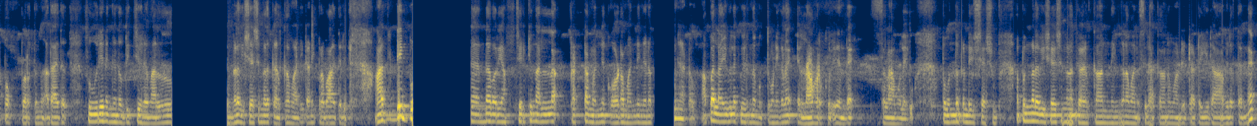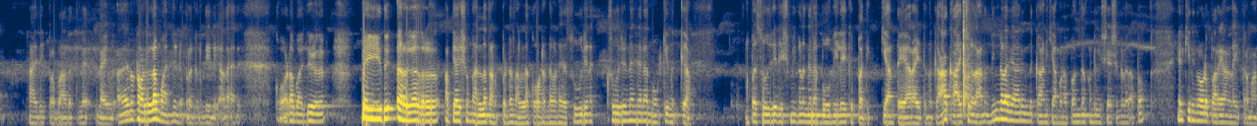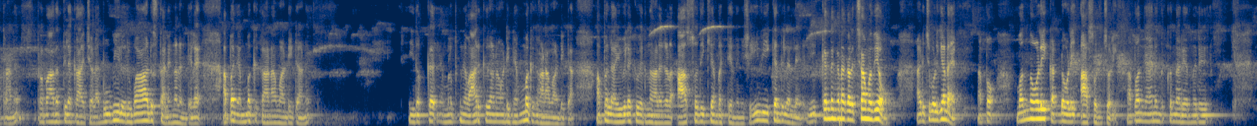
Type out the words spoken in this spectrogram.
അപ്പോൾ പുറത്തുനിന്ന് അതായത് സൂര്യൻ ഇങ്ങനെ ഉദിച്ചു വരും. നല്ല നിങ്ങളെ വിശേഷങ്ങൾ കേൾക്കാൻ വേണ്ടിയിട്ടാണ് ഈ പ്രഭാതത്തിൽ. അടിപൊളി എന്താ പറയുക ശരിക്കും നല്ല കട്ട മഞ്ഞ് കോട മഞ്ഞ് ഇങ്ങനെ കേട്ടോ. അപ്പം ലൈവിലൊക്കെ വരുന്ന മുത്തുമണികളെ എല്ലാവർക്കും എന്റെ അസ്സലാമലൈക്കും അപ്പോൾ എന്തൊക്കെയുണ്ട് വിശേഷം? അപ്പം നിങ്ങളെ വിശേഷങ്ങളെ കേൾക്കാൻ നിങ്ങളെ മനസ്സിലാക്കാനും വേണ്ടിയിട്ടാട്ടോ ഈ രാവിലെ തന്നെ ഈ പ്രഭാതത്തിലെ ലൈവ് അതായത് നല്ല മഞ്ഞുണ്ട് പ്രകൃതിയിൽ അതായത് കോട മഞ്ഞുകൾ പെയ്ത് ഇറങ്ങുക അത്യാവശ്യം നല്ല തണുപ്പുണ്ട് നല്ല കോടുണ്ട് വേണ്ട സൂര്യനെ സൂര്യനെങ്ങനെ നോക്കി നിൽക്കുക. അപ്പോൾ സൂര്യരശ്മികൾ ഇങ്ങനെ ഭൂമിയിലേക്ക് പതിക്കാൻ തയ്യാറായിട്ട് നിൽക്കുക. ആ കാഴ്ചകളാണ് നിങ്ങളെ ഞാൻ ഇന്ന് കാണിക്കാൻ പോണത്. അപ്പോൾ എന്തൊക്കെയുണ്ട് വിശേഷങ്ങൾ അപ്പം എനിക്ക് നിങ്ങളോട് പറയാനുള്ള ഇത്ര മാത്രമാണ് പ്രഭാതത്തിലെ കാഴ്ചകൾ ഭൂമിയിൽ ഒരുപാട് സ്ഥലങ്ങളുണ്ട് അല്ലേ അപ്പം നമുക്ക് കാണാൻ വേണ്ടിയിട്ടാണ് ഇതൊക്കെ നമ്മൾ ആർക്ക് കാണാൻ വേണ്ടി? നമുക്ക് കാണാൻ വേണ്ടിയിട്ടാണ് അപ്പോൾ ലൈവിലൊക്കെ വരുന്ന ആളുകൾ ആസ്വദിക്കാൻ പറ്റിയ നിമിഷം. ഈ വീക്കെൻഡിലല്ലേ? വീക്കെൻഡ് ഇങ്ങനെ കളിച്ചാൽ മതിയോ? അടിച്ചു പൊളിക്കണ്ടേ? അപ്പോൾ വന്നോളി കണ്ടോളി ആസ്വദിച്ചോളി. അപ്പോൾ ഞാൻ എന്തൊക്കെ എന്താ പറയുക എന്നൊരു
